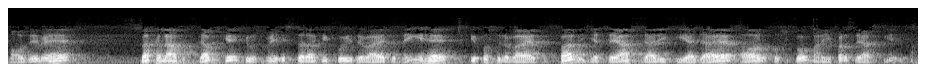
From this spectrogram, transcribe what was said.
موضع میں ہے۔ بخلاف دم کے کہ اس میں اس طرح کی کوئی روایت نہیں ہے کہ اس روایت پر یہ قیاس جاری کیا جائے اور اس کو منی پر قیاس کیا جائے۔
